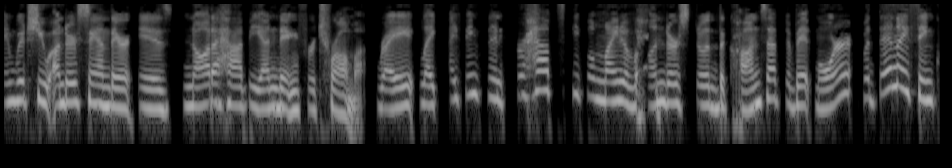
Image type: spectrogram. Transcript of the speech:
in which you understand there is not a happy ending for trauma, right? Like I think that perhaps people might have understood the concept a bit more, but then I think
